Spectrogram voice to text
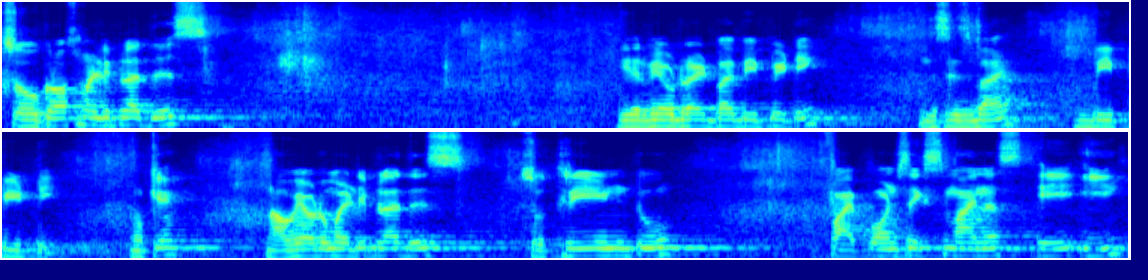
So cross multiply this. Here we have to write by BPT. This is by BPT. Okay. Now we have to multiply this. So 3 into 5.6 minus AE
